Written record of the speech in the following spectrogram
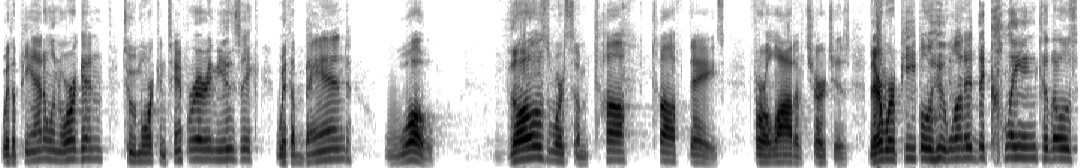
with a piano and organ to more contemporary music with a band. Whoa. Those were some tough, tough days for a lot of churches. There were people who wanted to cling to those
